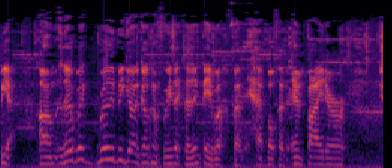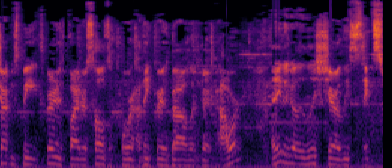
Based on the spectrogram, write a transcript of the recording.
but yeah. Um, they'll be really be good Goku Frieza because I think they both have, both have End Fighter, Shocking Speed, Experienced Fighter, Solid Support. I think Fierce Battle, Legendary Power. I think they go at least share at least six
